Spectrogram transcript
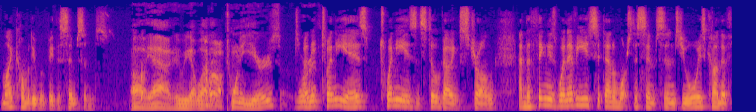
my comedy would be The Simpsons. Oh yeah, we got what Oh. twenty years 20, 20 years, 20 years and still going strong. And the thing is, whenever you sit down and watch The Simpsons, you always kind of,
